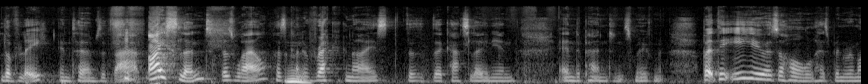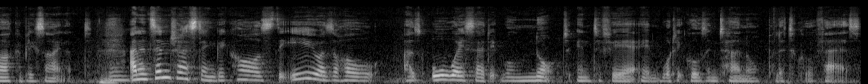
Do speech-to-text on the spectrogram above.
lovely in terms of that. Iceland, as well, has kind of recognised the, the Catalonian independence movement. But the EU as a whole has been remarkably silent. And it's interesting because the EU as a whole has always said it will not interfere in what it calls internal political affairs.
